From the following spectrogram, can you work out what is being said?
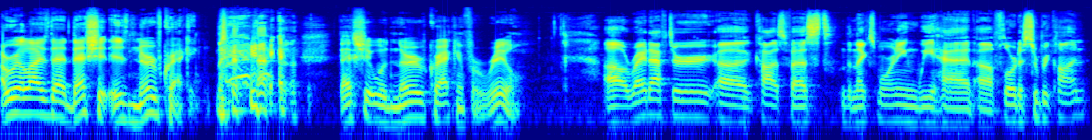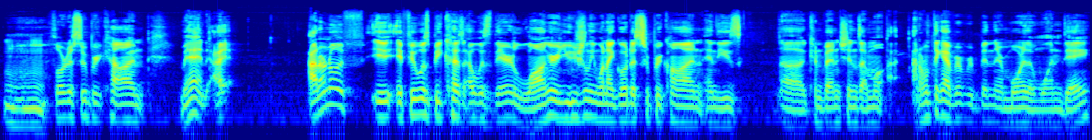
I realized that that shit is nerve cracking. that shit was nerve cracking for real. Uh, right after uh, Cosfest, the next morning we had uh, Florida SuperCon. Mm-hmm. Florida SuperCon, man, I I don't know if if it was because I was there longer. Usually when I go to SuperCon and these uh, conventions, I'm I don't think I've ever been there more than one day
